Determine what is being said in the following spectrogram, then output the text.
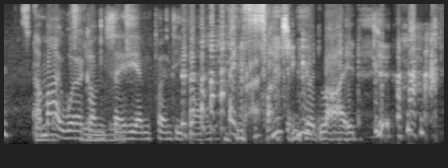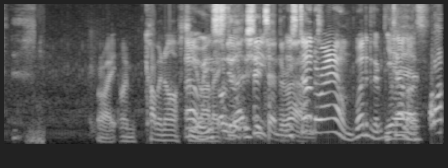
Let's I might work on, say, the M25. it's such a good line. Right, I'm coming after you, Oh, he's Alex. Oh, still. he's is he, actually turned he's turned around. around. Why didn't everybody Yeah. tell us? oh,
